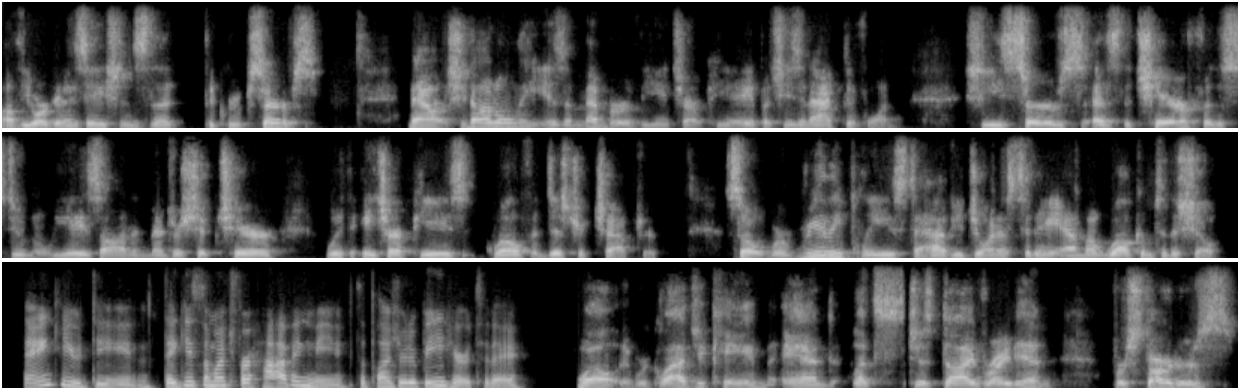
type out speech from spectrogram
of the organizations that the group serves. Now, she not only is a member of the HRPA, but she's an active one. She serves as the chair for the student liaison and mentorship chair with HRPA's Guelph and District chapter. So we're really pleased to have you join us today, Emma. Welcome to the show. Thank you, Dean. Thank you so much for having me. It's a pleasure to be here today. Well, we're glad you came, and let's just dive right in. For starters,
